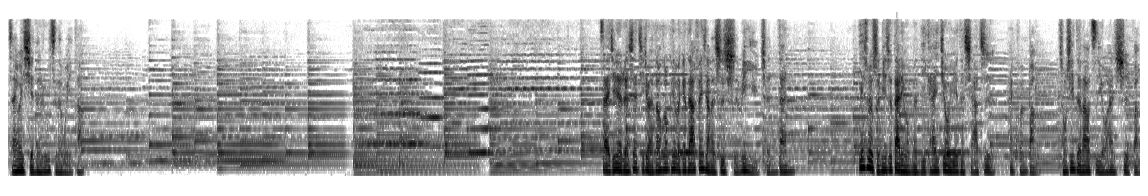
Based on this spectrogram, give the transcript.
才会显得如此的伟大。在今天的人生急转当中，可以跟大家分享的是使命与承担。耶稣的使命是带领我们离开旧约的辖制和捆绑，重新得到自由和释放。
